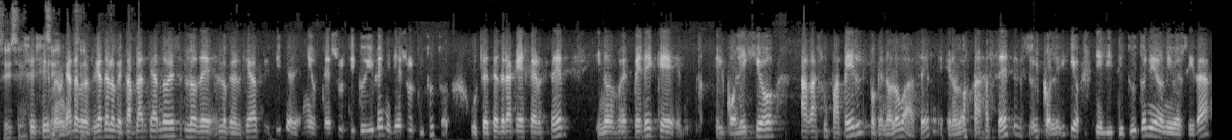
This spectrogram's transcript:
Sí, sí. Sí, sí, me encanta, pero fíjate, lo que está planteando es lo de lo que decía al principio, ni usted es sustituible ni tiene sustituto. Usted tendrá que ejercer y no espere que el colegio haga su papel, porque no lo va a hacer, es que no lo va a hacer el colegio, ni el instituto, ni la universidad,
